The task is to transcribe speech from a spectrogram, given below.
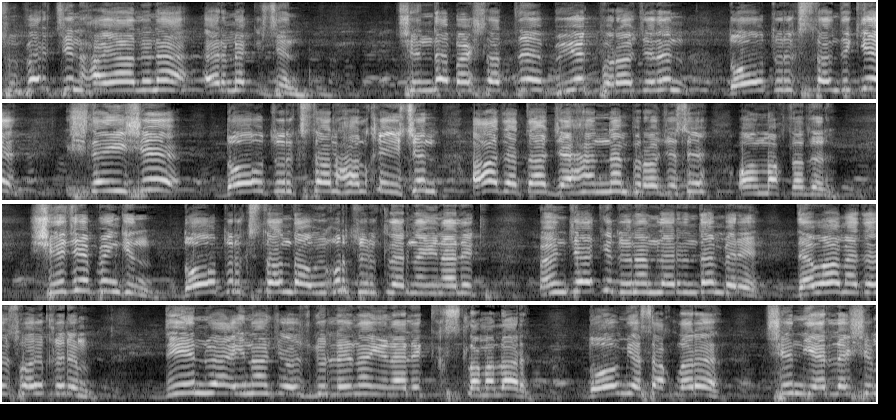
süper Çin hayaline ermek için Çin'de başlattığı büyük projenin Doğu Türkistan'daki işleyişi Doğu Türkistan halkı için adeta cehennem projesi olmaktadır. Xi Jinping'in Doğu Türkistan'da Uygur Türklerine yönelik önceki dönemlerinden beri devam eden soykırım, din ve inanç özgürlüğüne yönelik kısıtlamalar, doğum yasakları, Çin yerleşim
